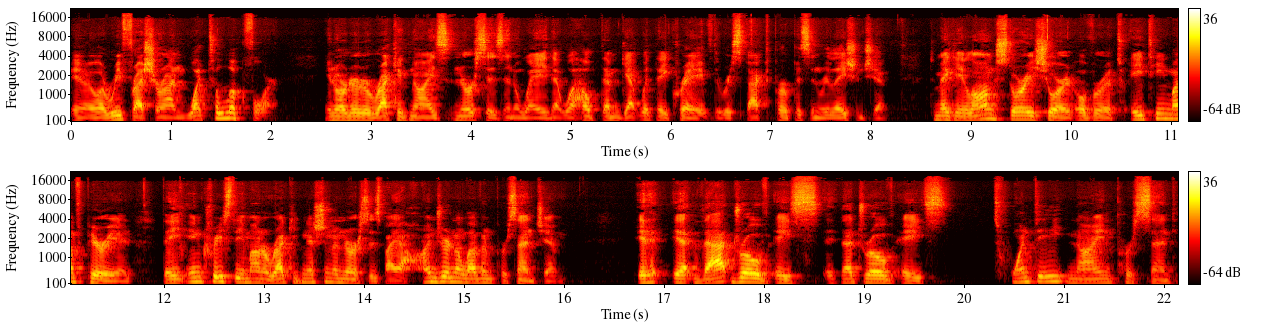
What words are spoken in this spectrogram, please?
in a, a refresher on what to look for in order to recognize nurses in a way that will help them get what they crave the respect, purpose, and relationship. To make a long story short, over a 18 month period, they increased the amount of recognition of nurses by 111%, Jim. It, it, that drove a that drove a 29%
